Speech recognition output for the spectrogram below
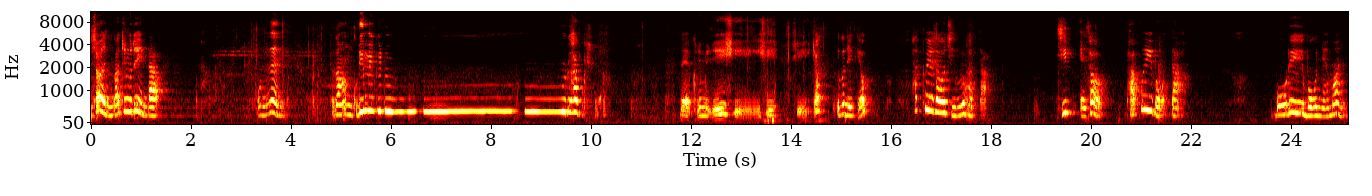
써야 되는가 친구들입니다. 오늘은 대단한 그림 일기를 해보겠습니다. 네, 그림 일기 시, 시, 시작 읽어드릴게요. 학교에서 집으로 갔다. 집에서 밥을 먹었다. 뭐를 먹었냐면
